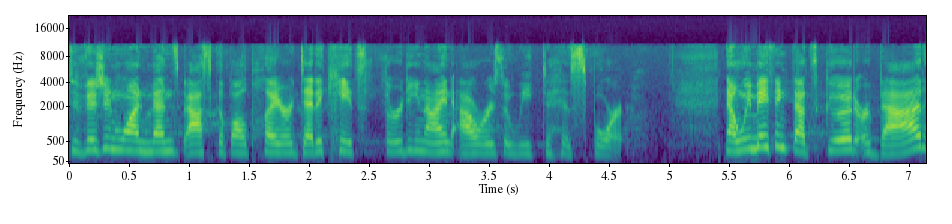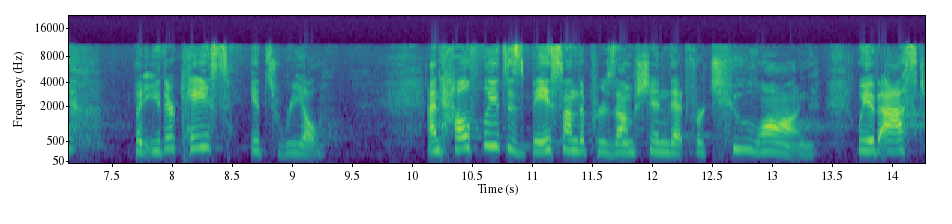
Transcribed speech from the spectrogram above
Division I men's basketball player dedicates 39 hours a week to his sport. Now, we may think that's good or bad, but either case, it's real. And Health Leads is based on the presumption that for too long, we have asked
